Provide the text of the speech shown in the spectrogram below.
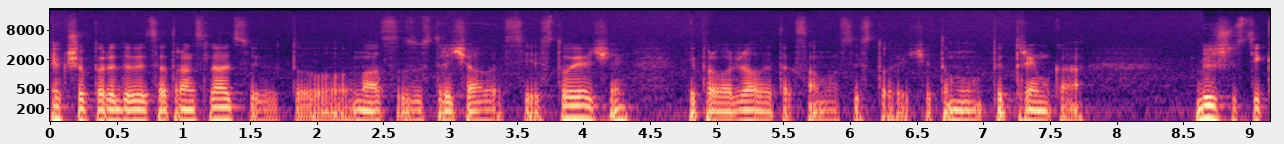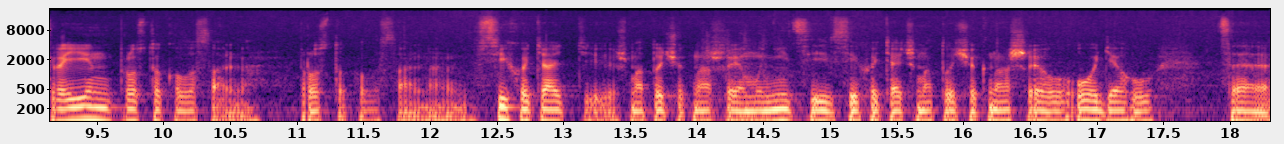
якщо передивитися трансляцію, то нас зустрічали всі стоячи і проводжали так само всі стоячи. Тому підтримка більшості країн просто колосальна. Просто колосальна. Всі хочуть шматочок нашої амуніції, всі хочуть шматочок нашого одягу. Це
